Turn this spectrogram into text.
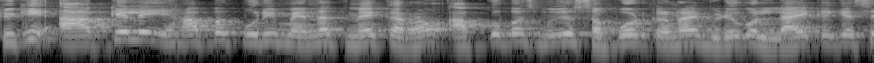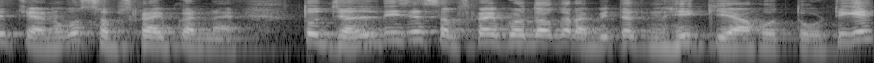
क्योंकि आपके लिए यहाँ पर पूरी मेहनत मैं कर रहा हूँ। आपको बस मुझे सपोर्ट करना है वीडियो को लाइक करके सिर्फ़ चैनल को सब्सक्राइब करना है। तो जल्दी से सब्सक्राइब कर दो अगर अभी तक नहीं किया हो तो ठीक है?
